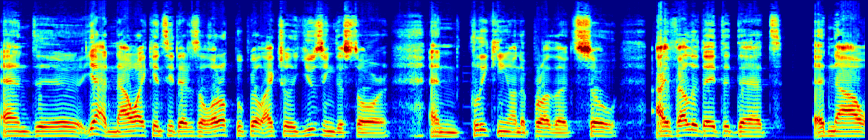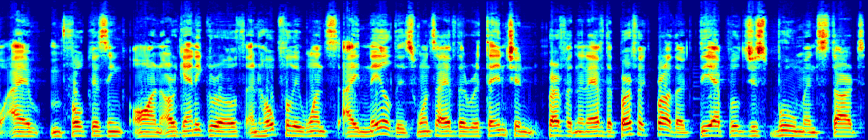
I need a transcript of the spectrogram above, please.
And uh, yeah, now I can see there's a lot of people actually using the store and clicking on the product. So I validated that. And now I'm focusing on organic growth. And hopefully, once I nail this, once I have the retention perfect and I have the perfect product, the app will just boom and start,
